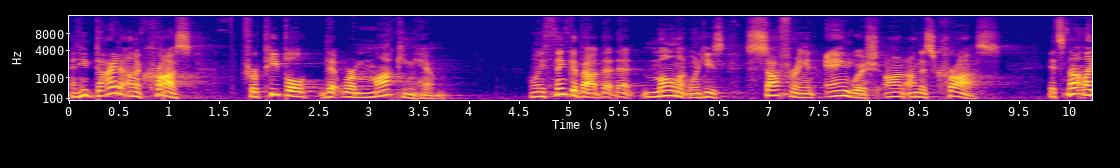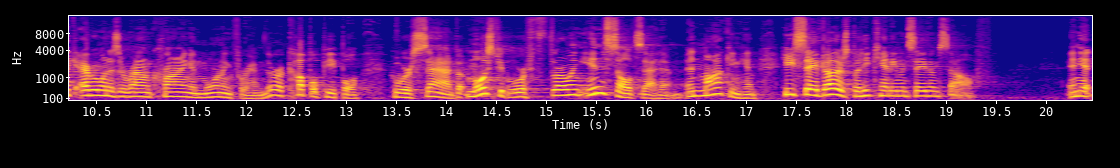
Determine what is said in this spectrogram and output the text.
And he died on a cross for people that were mocking him. When we think about that, that moment when he's suffering in anguish on, on this cross, it's not like everyone is around crying and mourning for him. There were a couple people who were sad, but most people were throwing insults at him and mocking him. He saved others, but he can't even save himself. And yet,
